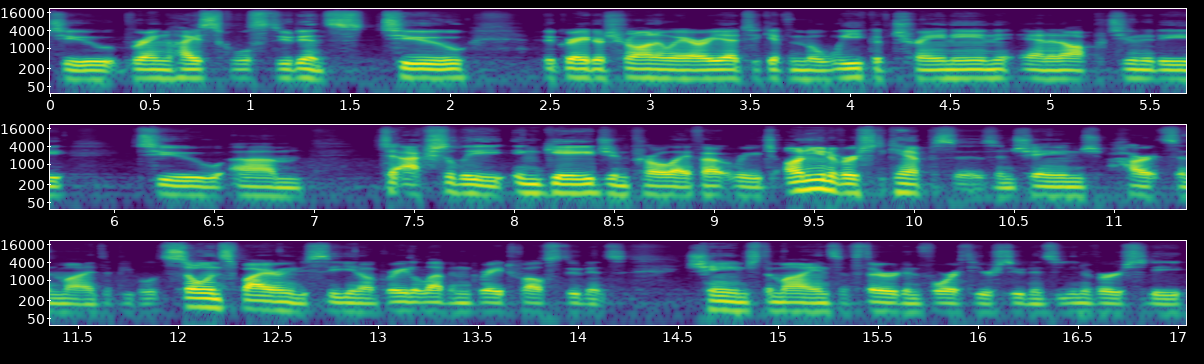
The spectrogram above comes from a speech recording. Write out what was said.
to bring high school students to the Greater Toronto area to give them a week of training and an opportunity to um, to actually engage in pro life outreach on university campuses and change hearts and minds of people. It's so inspiring to see, you know, grade 11, grade 12 students change the minds of third and fourth year students at university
